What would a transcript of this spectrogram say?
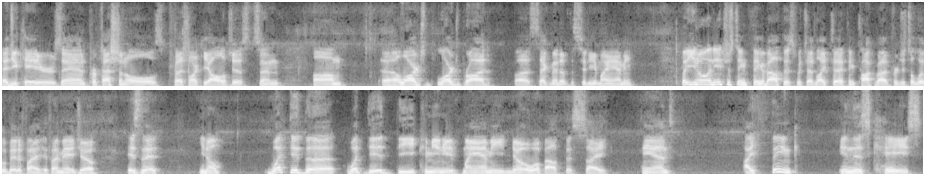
educators and professionals, professional archaeologists, and um, a large, large, broad uh, segment of the city of Miami. But you know, an interesting thing about this, which I'd like to, I think, talk about for just a little bit, if I, if I may, Joe, is that you know, what did the what did the community of Miami know about this site? And I think in this case,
